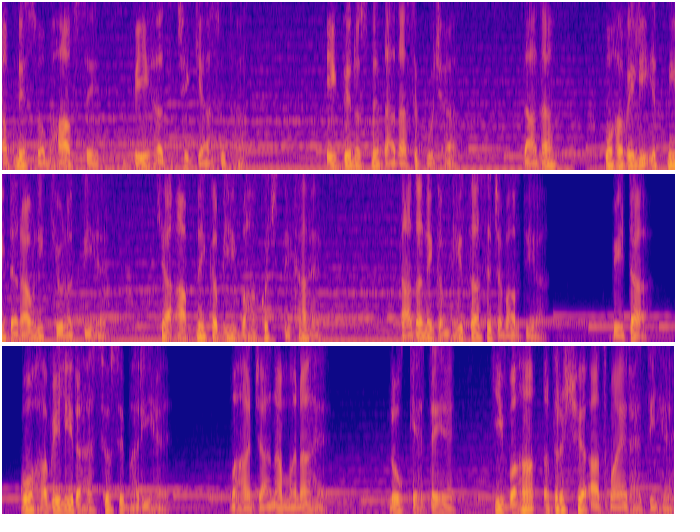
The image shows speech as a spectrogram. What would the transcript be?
अपने स्वभाव से बेहद जिज्ञासु था। एक दिन उसने दादा से पूछा, दादा, वो हवेली इतनी डरावनी क्यों लगती है? क्या आपने कभी वहाँ कुछ देखा है? दादा ने गंभीरता से जवाब दिया, बेटा, वो हवेली रहस्यों से भरी है। वहाँ जाना मना है। लोग कहते हैं कि वहाँ अदृश्य आत्माएँ रहती हैं।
